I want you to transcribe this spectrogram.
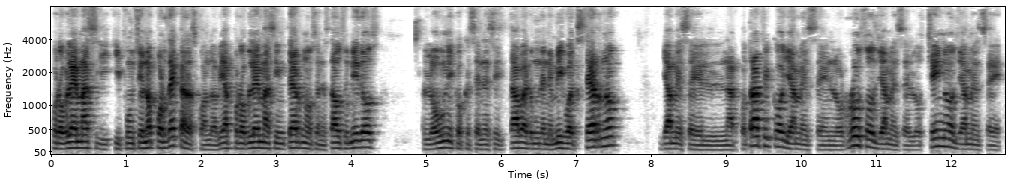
problemas y, funcionó por décadas, cuando había problemas internos en Estados Unidos, lo único que se necesitaba era un enemigo externo llámese el narcotráfico, llámese los rusos, llámese los chinos, llámese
